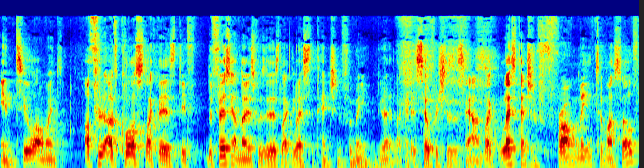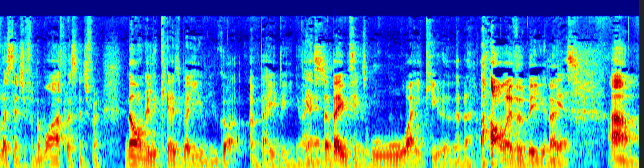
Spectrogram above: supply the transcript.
until I went. Of, of course, like there's diff- the first thing I noticed was there's like less attention for me. You know, like as selfish as it sounds, like less attention from me to myself, less attention from the wife, less attention from. No one really cares about you when you've got a baby in your Yes. hand. A baby thing's way cuter than I'll ever be. You know. Yes. Um,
